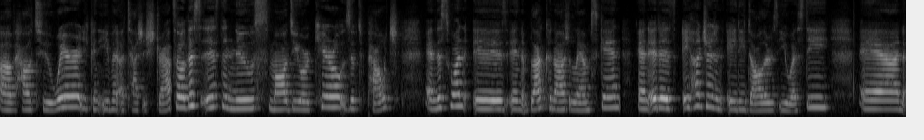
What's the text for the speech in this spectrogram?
of how to wear it. You can even attach a strap. So this is the new Small Dior Caro zipped pouch. And this one is in black Cannage lambskin. And it is $880 USD. And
